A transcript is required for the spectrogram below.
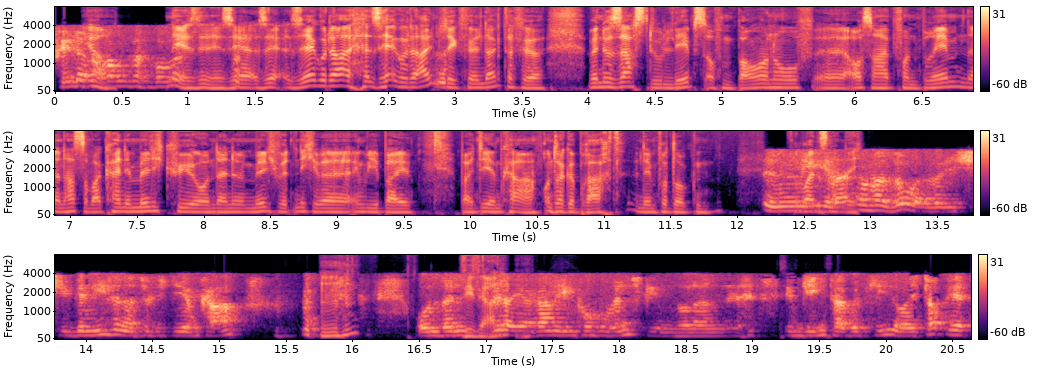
Fehlt da ja. noch irgendwas Nee, sehr, sehr, sehr, guter, sehr guter Einblick, vielen Dank dafür. Wenn du sagst, du lebst auf dem Bauernhof äh, außerhalb von Bremen, dann hast du aber keine Milchkühe und deine Milch wird nicht äh, irgendwie bei, bei DMK untergebracht in den Produkten. Äh, so sagen wir mal so, also ich genieße natürlich DMK. Mhm. Und wenn wir will ja gar nicht in Konkurrenz gehen, sondern äh, im Gegenteil beziehen. Aber ich glaube,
